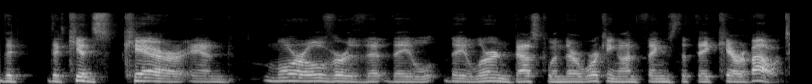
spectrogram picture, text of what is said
that that kids care, and moreover that they they learn best when they're working on things that they care about.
